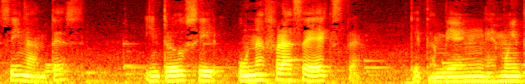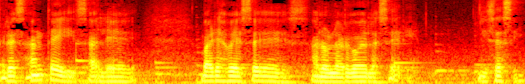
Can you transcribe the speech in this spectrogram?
sin antes introducir una frase extra que también es muy interesante y sale varias veces a lo largo de la serie. Dice así,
